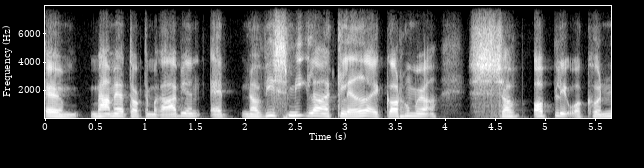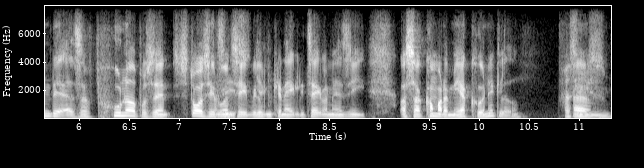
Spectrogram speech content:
noget. Øhm, med ham her, Dr. Marabian, at når vi smiler og er glade og i godt humør, så oplever kunden det altså 100%, stort set Præcis. uanset hvilken kanal de taler med os i, og så kommer der mere kundeglæde. Præcis. Øhm,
